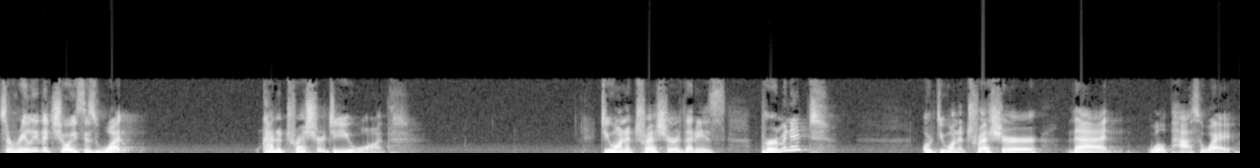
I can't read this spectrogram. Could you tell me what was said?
So, really, the choice is what kind of treasure do you want? Do you want a treasure that is permanent? Or do you want a treasure that will pass away,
